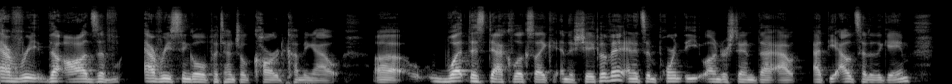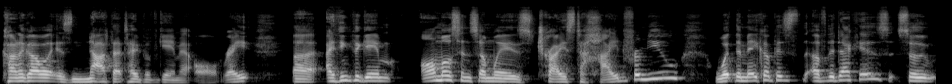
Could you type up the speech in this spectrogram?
every the odds of every single potential card coming out uh, what this deck looks like and the shape of it and it's important that you understand that out at the outset of the game kanagawa is not that type of game at all right? Uh, i think the game almost in some ways tries to hide from you what the makeup is of the deck is. So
